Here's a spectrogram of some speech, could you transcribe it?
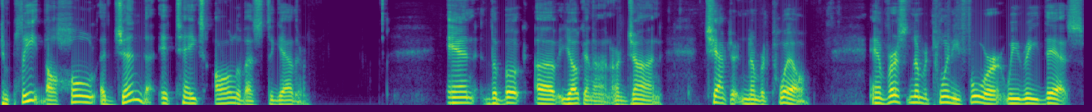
complete the whole agenda. It takes all of us together. In the book of Yochanan or John, chapter number 12, And verse number 24, we read this.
